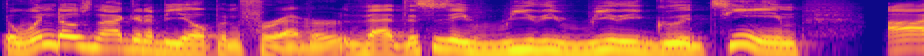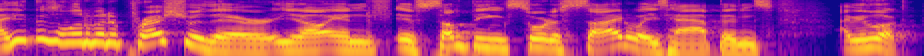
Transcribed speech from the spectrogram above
the window's not going to be open forever, that this is a really, really good team, uh, I think there's a little bit of pressure there, you know, and if, if something sort of sideways happens, I mean, look,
